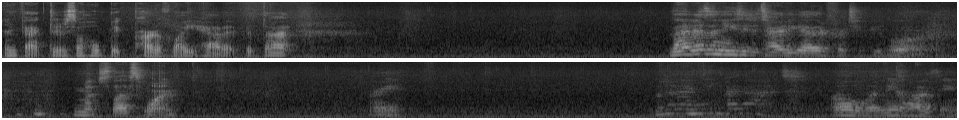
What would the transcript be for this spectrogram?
In fact, there's a whole big part of why you have it, but that, that isn't easy to tie together for two people, much less one. Right? What did I mean by that? Oh, I mean a lot of things,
